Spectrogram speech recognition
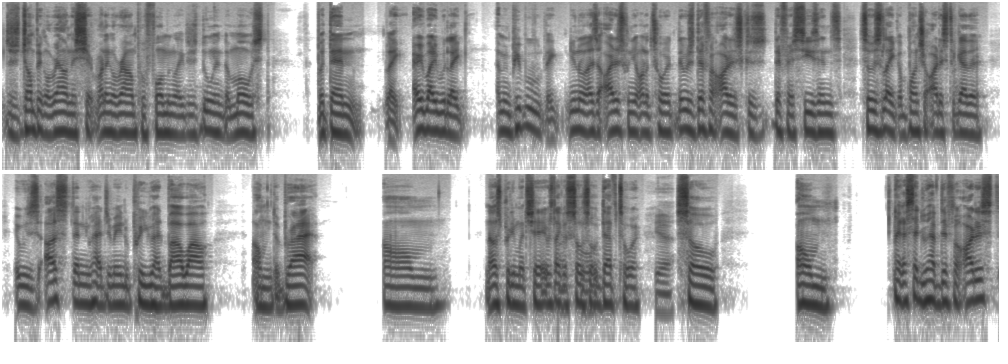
just jumping around and shit, running around, performing, like just doing the most. But then, like everybody would like. I mean, people like you know, as an artist when you're on a tour, there was different artists because different seasons. So it's like a bunch of artists together. It was us. Then you had Jermaine Dupri, you had Bow Wow, um, Da Brat, um, that was pretty much it. It was like That's a so-so cool. death tour. Yeah, So, um, like I said, you have different artists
